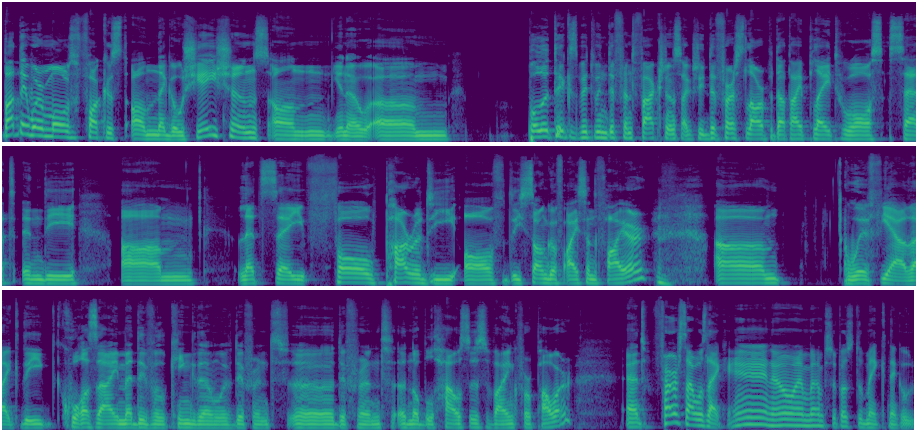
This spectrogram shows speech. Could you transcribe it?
but they were more focused on negotiations, on you know um, politics between different factions. Actually, the first LARP that I played was set in the um, let's say faux parody of the Song of Ice and Fire. um, with yeah like the quasi medieval kingdom with different uh, different uh, noble houses vying for power. And first i was like eh, no i'm, I'm supposed to make nego-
